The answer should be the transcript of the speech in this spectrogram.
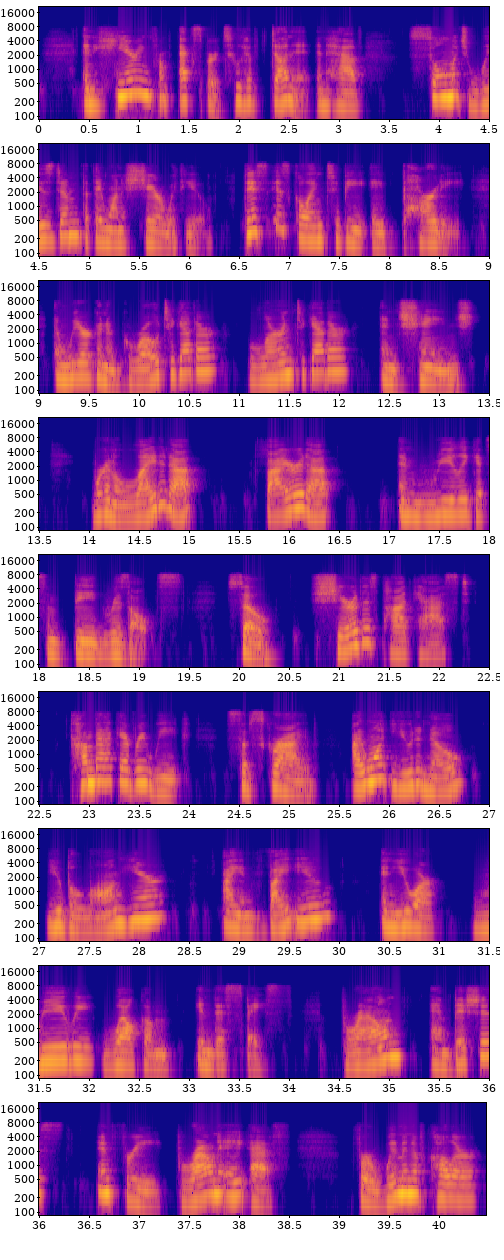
and hearing from experts who have done it and have so much wisdom that they want to share with you. This is going to be a party, and we are going to grow together, learn together, and change. We're going to light it up, fire it up, and really get some big results. So, share this podcast, come back every week, subscribe. I want you to know you belong here. I invite you and you are really welcome in this space. Brown, ambitious, and free, Brown AF for women of color,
